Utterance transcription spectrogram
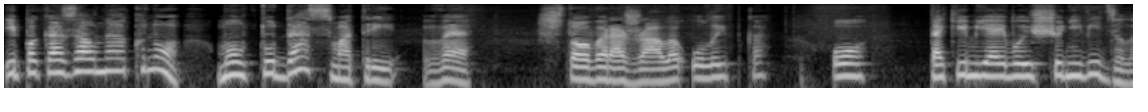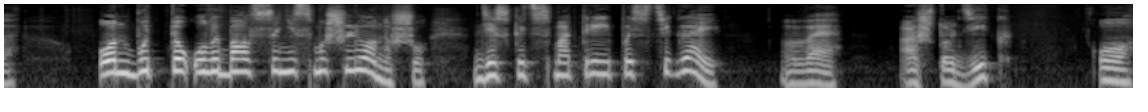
и показал на окно, мол, туда смотри, В. Что выражала улыбка? О, таким я его еще не видела. Он будто улыбался несмышленышу, дескать, смотри и постигай. В. А что Дик? О,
